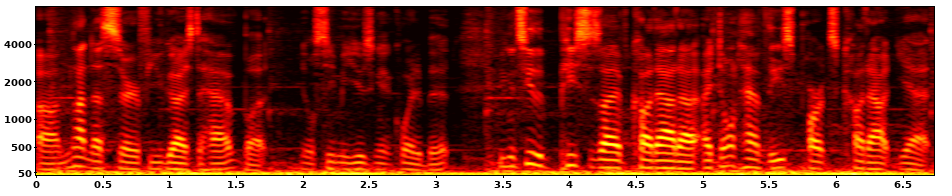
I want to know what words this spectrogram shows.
Um, not necessary for you guys to have, but you'll see me using it quite a bit. You can see the pieces I have cut out. I don't have these parts cut out yet.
